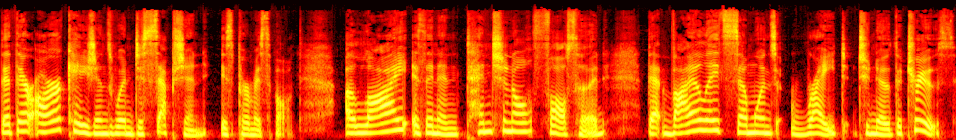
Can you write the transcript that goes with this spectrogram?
that there are occasions when deception is permissible. A lie is an intentional falsehood that violates someone's right to know the truth.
